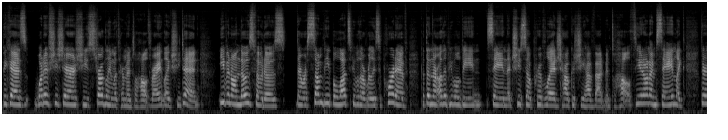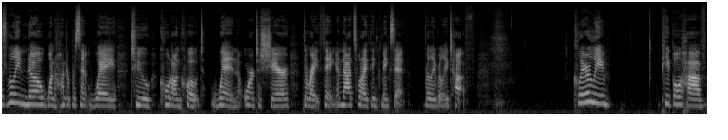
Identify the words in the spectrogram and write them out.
Because what if she shares she's struggling with her mental health, right? Like she did. Even on those photos, there were some people, lots of people that were really supportive, but then there are other people being saying that she's so privileged, how could she have bad mental health? You know what I'm saying? Like there's really no 100% way to quote unquote win or to share the right thing. And that's what I think makes it really really tough. Clearly people have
